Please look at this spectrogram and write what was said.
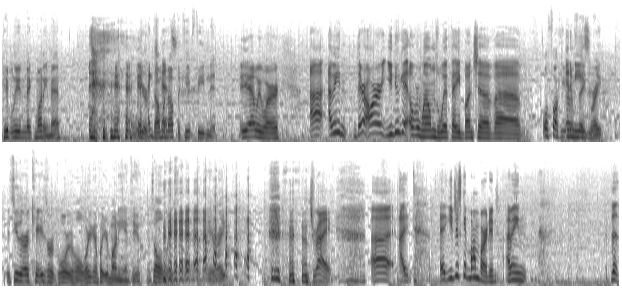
people need to make money, man. and we are dumb guess. enough to keep feeding it. Yeah, we were. Uh, I mean, there are. You do get overwhelmed with a bunch of. Uh, Well, fuck, you Enemies think, right? It's either arcades or a glory hole. What are you gonna put your money into? It's all a waste at the end of the day, right? that's right. Uh, I. uh, You just get bombarded. I mean, the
